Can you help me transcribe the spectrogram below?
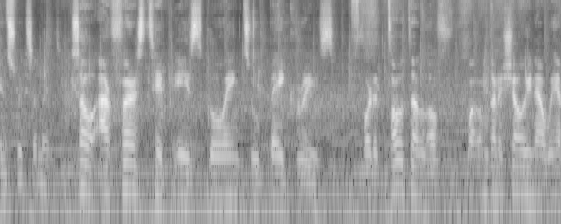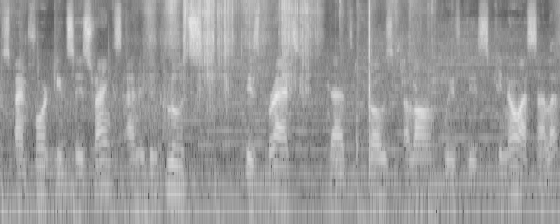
in Switzerland. So our first tip is going to bakeries. For the total of what I'm going to show you now, we have spent 14 Swiss francs and it includes this bread that goes along with this quinoa salad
